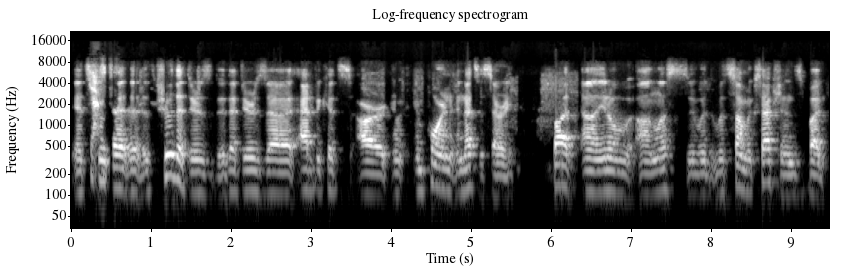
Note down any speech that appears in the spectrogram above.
It's yes. true that it's true that there's that there's uh, advocates are important and necessary, but uh, you know, unless with with some exceptions, but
